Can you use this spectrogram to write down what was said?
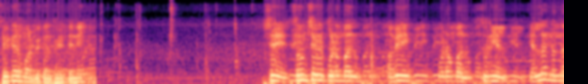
ಸ್ವೀಕಾರ ಮಾಡಬೇಕು ಅಂತ ಹೇಳ್ತೇನೆ. ಶ್ರೀ ಸೋಮಶೇಖರ್ ಕುಡಂಬಲ್ ಅವೇ ಕುಡಂಬಲ್, ಸುನೀಲ್, ಎಲ್ಲ ನನ್ನ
